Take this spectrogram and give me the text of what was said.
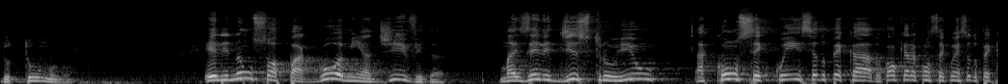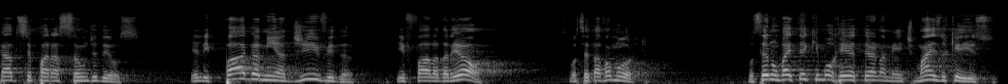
Do túmulo. Ele não só pagou a minha dívida, mas ele destruiu a consequência do pecado. Qual que era a consequência do pecado? Separação de Deus. Ele paga a minha dívida e fala: Daniel, você estava morto. Você não vai ter que morrer eternamente. Mais do que isso,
